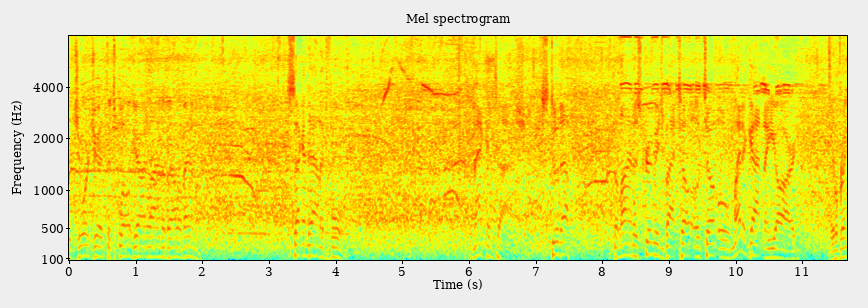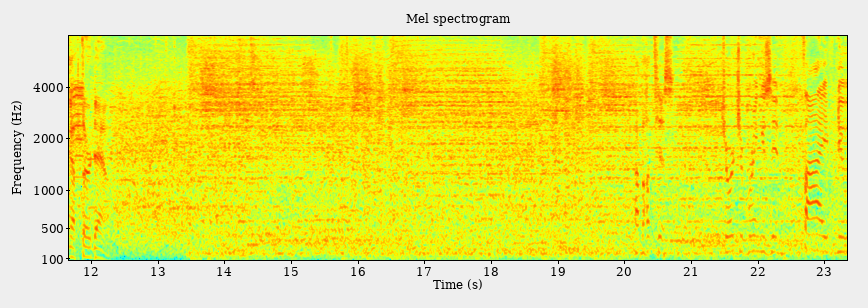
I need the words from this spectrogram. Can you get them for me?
for Georgia at the 12-yard line of Alabama. Second down at four. McIntosh stood up the line of scrimmage by To'o To'o. Might have gotten a yard. It'll bring up third down. How about this? Georgia brings in five new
